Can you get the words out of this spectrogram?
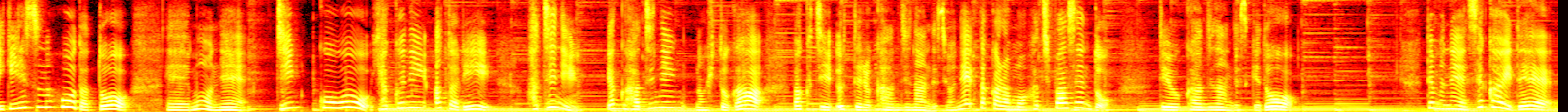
イギリスの方だと、えー、もうね人口を100人あたり8人約8人の人がワクチン打ってる感じなんですよね。だからもう8%っていう感じなんですけどでもね世界で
